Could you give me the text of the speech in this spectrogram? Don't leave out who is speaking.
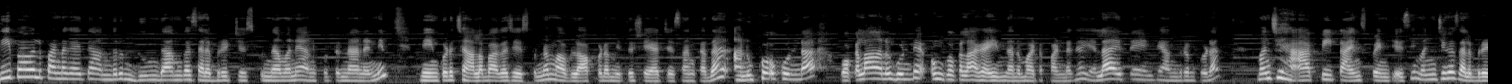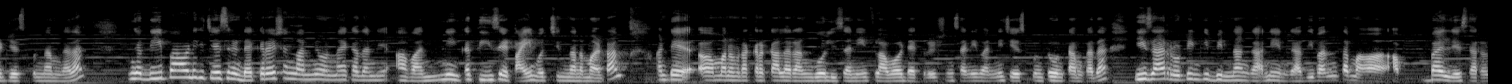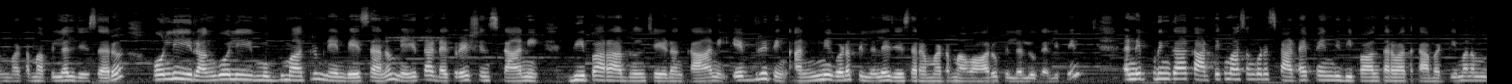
Speaker 1: దీపావళి పండుగ అయితే అందరం ధూమ్ధామ్గా సెలబ్రేట్ చేసుకుందామని అనుకుంటున్నానండి. మేము కూడా చాలా బాగా చేసుకున్నాం. మా బ్లాగ్ కూడా మీతో షేర్ చేశాను కదా. అనుకోకుండా ఒకలా అనుకుంటే ఇంకొకలాగా అయిందనమాట పండుగ. ఎలా అయితే ఏంటి అందరం కూడా మంచి హ్యాపీ టైం స్పెండ్ చేసి మంచిగా సెలబ్రేట్ చేసుకున్నాం కదా. ఇంకా దీపావళికి చేసిన డెకరేషన్లు అన్నీ ఉన్నాయి కదండి. అవన్నీ ఇంకా తీసే టైం వచ్చిందనమాట అంటే మనం రకరకాల రంగోలీస్ అని ఫ్లవర్ డెకరేషన్స్ అని ఇవన్నీ చేసుకుంటూ ఉంటాం కదా. ఈసారి రొటీన్కి భిన్నంగా నేను కాదు ఇవంతా మా అబ్బాయిలు అనమాట మా పిల్లలు చేశారు. ఓన్లీ ఈ రంగోలీ ముగ్గు మాత్రం నేను వేశాను. మిగతా డెకరేషన్స్ కానీ దీపారాధన చేయడం కానీ ఎవ్రీథింగ్ అన్నీ కూడా పిల్లలే చేశారనమాట మా వారు పిల్లలు కలిపి. అండ్ ఇప్పుడు ఇంకా కార్తీక మాసం కూడా స్టార్ట్ అయిపోయింది దీపావళి తర్వాత కాబట్టి మనం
